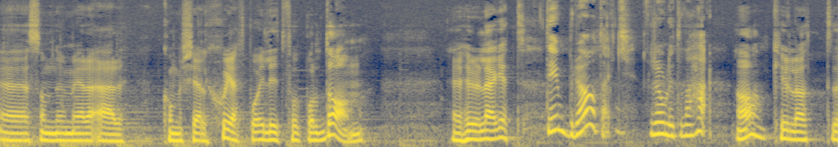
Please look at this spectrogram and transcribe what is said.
eh, som numera är kommersiell chef på Elitfotboll Dam. Eh, hur är läget? Det är bra tack. Roligt att vara här. Ja, kul att eh,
